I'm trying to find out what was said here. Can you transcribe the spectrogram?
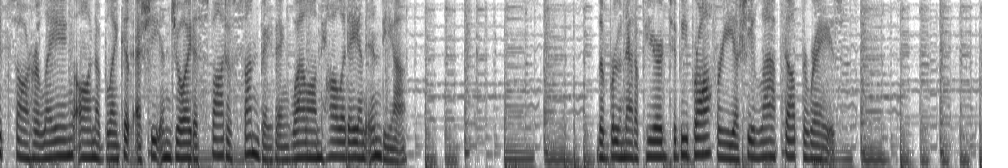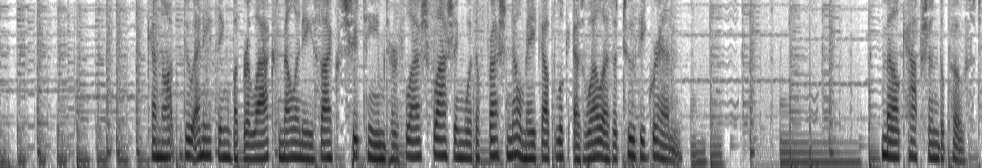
It saw her laying on a blanket as she enjoyed a spot of sunbathing while on holiday in India. The brunette appeared to be bra-free as she lapped up the rays. Cannot do anything but relax Melanie Sykes she teamed her flesh flashing with a fresh no makeup look as well as a toothy grin. Mel captioned the post,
